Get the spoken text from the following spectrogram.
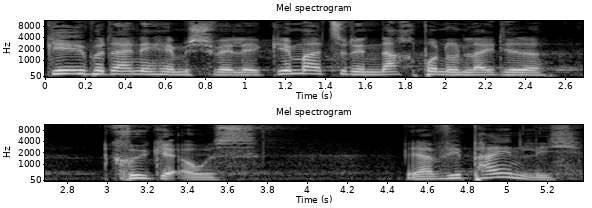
geh über deine Hemmschwelle, geh mal zu den Nachbarn und leih dir Krüge aus. Ja, wie peinlich.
